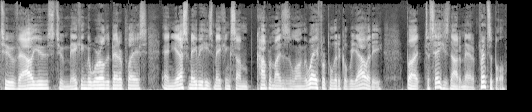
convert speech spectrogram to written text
to values, to making the world a better place? And yes, maybe he's making some compromises along the way for political reality, but to say he's not a man of principle,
